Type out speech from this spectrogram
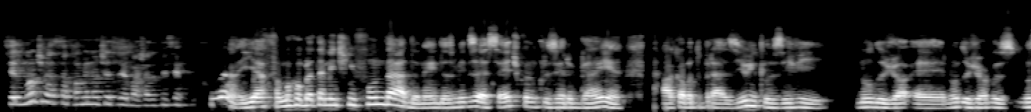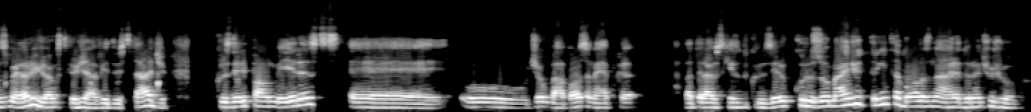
Se ele não tivesse essa fama, ele não tinha sido rebaixado, tenho certeza. Não, e a fama completamente infundada, né? Em 2017, quando o Cruzeiro ganha a Copa do Brasil, inclusive num dos, jo é, num dos jogos, nos melhores jogos que eu já vi do estádio, Cruzeiro e Palmeiras, é, o Diogo Barbosa, na época lateral esquerdo do Cruzeiro, cruzou mais de 30 bolas na área durante o jogo.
